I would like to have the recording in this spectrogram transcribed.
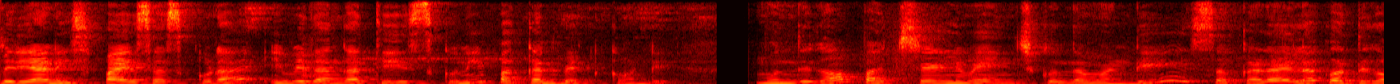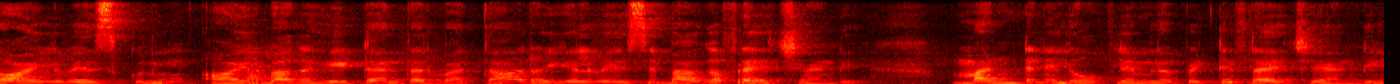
బిర్యానీ స్పైసెస్ కూడా ఈ విధంగా తీసుకుని పక్కన పెట్టుకోండి. ముందుగా పచ్చిరొయ్యలు వేయించుకుందామండి. సో కడాయిలో కొద్దిగా ఆయిల్ వేసుకుని ఆయిల్ బాగా హీట్ అయిన తర్వాత రొయ్యలు వేసి బాగా ఫ్రై చేయండి. మంటని లో ఫ్లేమ్లో పెట్టి ఫ్రై చేయండి.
